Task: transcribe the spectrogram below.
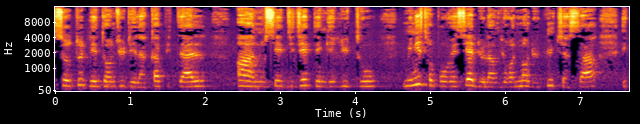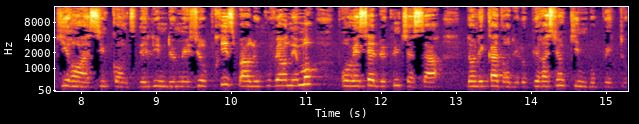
sur toute l'étendue de la capitale, a annoncé Didier Tengeluto, ministre provincial de l'Environnement de Kinshasa, et qui rend ainsi compte de l'une de mesures prises par le gouvernement provincial de Kinshasa dans le cadre de l'opération Kinbopeto.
